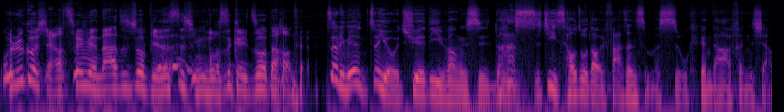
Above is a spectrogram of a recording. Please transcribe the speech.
我如果想要催眠大家去做别的事情，我是可以做到的。这里面最有趣。的地方是，他实际操作到底发生什么事？我可以跟大家分享。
